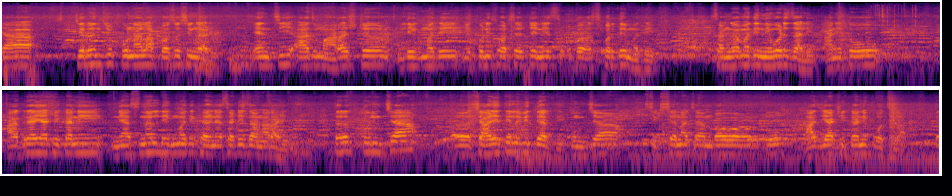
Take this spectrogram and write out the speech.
या चिरंजीव कुणाल पसो शिंगाडे? यांची आज महाराष्ट्र लीगमध्ये एकोणीस वर्ष टेनिस स्पर्धेमध्ये संघामध्ये निवड झाली आणि तो आग्रा या ठिकाणी नॅशनल लीगमध्ये खेळण्यासाठी जाणार आहे. तर तुमच्या शाळेतील विद्यार्थी तुमच्या शिक्षणाच्या अनुभवावर तो आज या ठिकाणी पोचला तर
